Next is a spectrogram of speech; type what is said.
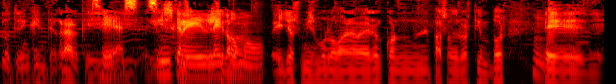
lo tienen que integrar. Que, Sí, es- es increíble que lo- cómo- ellos mismos lo van a ver con el paso de los tiempos, Mm. eh,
